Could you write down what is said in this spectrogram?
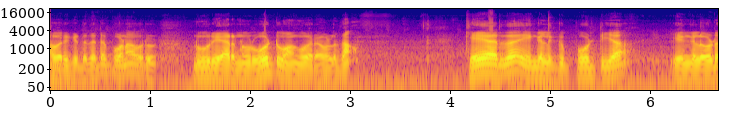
அவர் கிட்டத்தட்ட போனால் ஒரு நூறு இரநூறு ஓட்டு வாங்குவார் அவ்வளோதான் கேஆர் தான் எங்களுக்கு போட்டியாக எங்களோட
